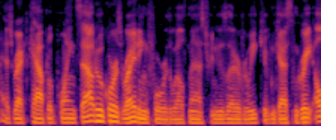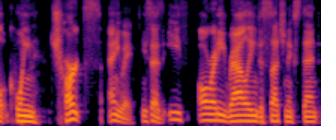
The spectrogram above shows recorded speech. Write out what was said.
As Rekt Capital points out, who, of course, writing for the Wealth Mastery newsletter every week, giving guys some great altcoin charts. Anyway, he says ETH already rallying to such an extent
